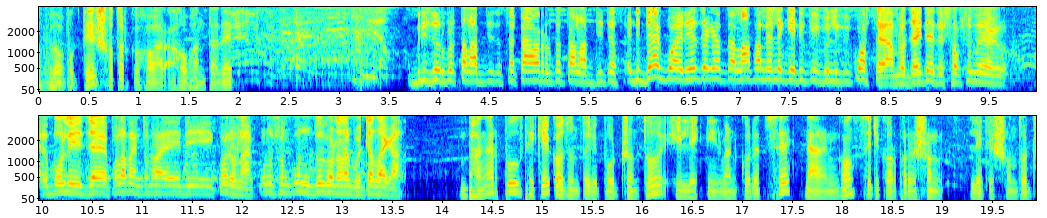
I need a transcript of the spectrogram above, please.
অভিভাবকদের সতর্ক হওয়ার আহ্বান তাদের। ব্রিজের উপর তালাব দিতেছে টাওয়ারের উপর তালাব দিতেছে। এটি দেখব এই জায়গাতে লাফানে লেগে এটি এগুলি কি করছে? আমরা যাইতে যাইতে সবসময় বলি যে পোলাপাইন তোমরা এটি করো না। কোনো সময় কোন দুর্ঘটনা ঘটতে জায়গা? ভাঙার পুল থেকে কদমতলী পর্যন্ত এই লেক নির্মাণ করেছে নারায়ণগঞ্জ সিটি কর্পোরেশন। লেকের সৌন্দর্য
